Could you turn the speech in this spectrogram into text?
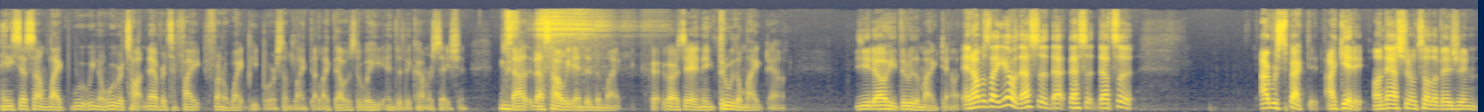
And he said something like, we, you know, we were taught never to fight in front of white people or something like that. Like that was the way he ended the conversation. That- that's how he ended the mic. Garcia, And he threw the mic down. You know, he threw the mic down. And I was like, yo, that's a that, that's a that's a I respect it. I get it. On national television,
